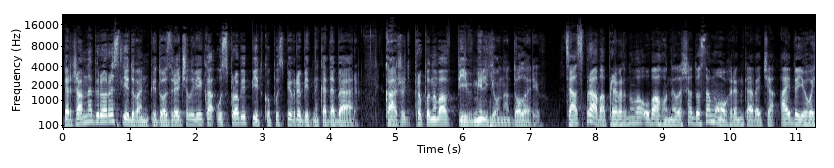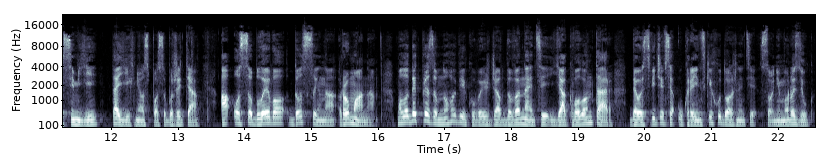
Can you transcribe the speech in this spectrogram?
Державне бюро розслідувань підозрює чоловіка у спробі підкупу співробітника ДБР. кажуть, пропонував півмільйона доларів. Ця справа привернула увагу не лише до самого Гринкевича, а й до його сім'ї та їхнього способу життя, а особливо до сина Романа. Молодик призовного віку виїжджав до Венеції як волонтер, де освічився українській художниці Соні Морозюк,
